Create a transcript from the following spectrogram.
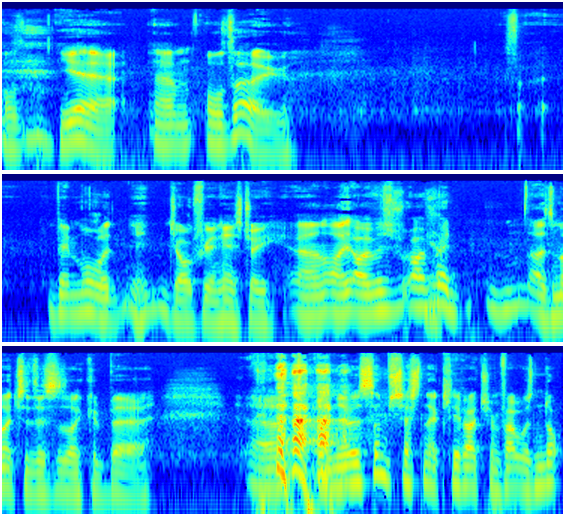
Al- yeah, um, although a bit more geography and history. Um, I, I was I Yeah. read as much of this as I could bear, uh, and there was some suggestion that Cleopatra, in fact, was not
